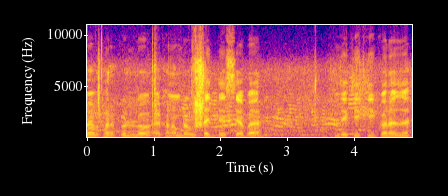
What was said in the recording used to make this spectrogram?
ব্যবহার করল, এখন আমরা উঠাই দিয়েছি আবার, দেখি কি করা যায়।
